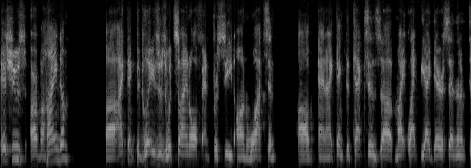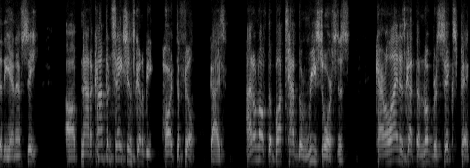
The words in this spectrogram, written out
issues are behind him, uh, I think the Glazers would sign off and proceed on Watson. Um, and I think the Texans uh, might like the idea of sending him to the NFC. Uh, now the compensation is going to be hard to fill, guys. I don't know if the Bucs have the resources. Carolina's got the number six pick.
